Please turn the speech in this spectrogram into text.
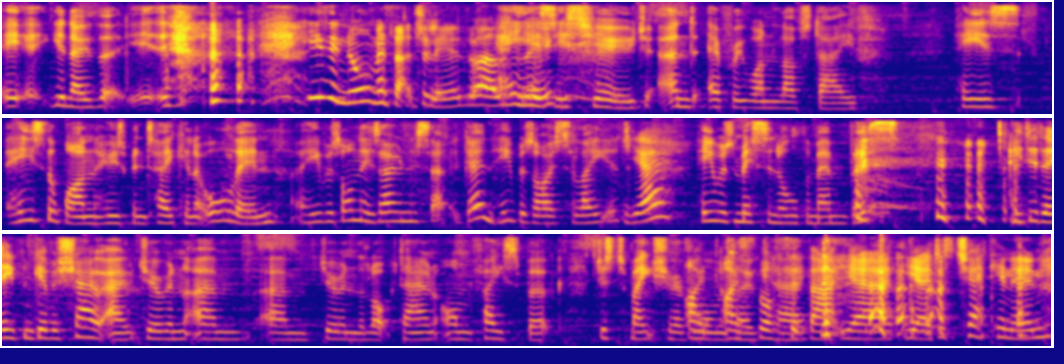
it, you know, the, it, He's enormous actually as well. he isn't is. He's huge, and everyone loves Dave. He is. He's the one who's been taking it all in. He was on his own again. He was isolated. Yeah. He was missing all the members. he did even give a shout out during um, um, during the lockdown on Facebook just to make sure I, everyone was I okay. spotted that. Yeah, yeah, just checking in.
